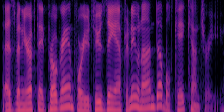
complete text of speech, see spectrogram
That's been your update program for your Tuesday afternoon on Double K Country.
